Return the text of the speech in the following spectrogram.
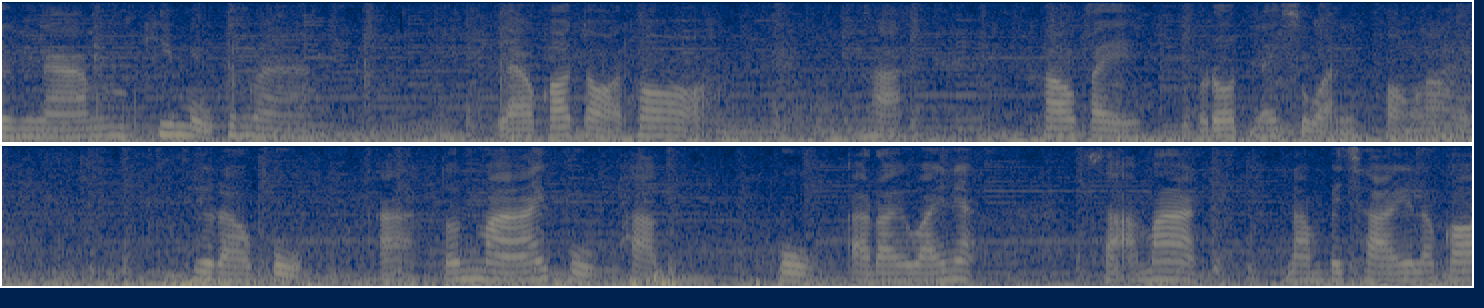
ดึงน้ำขี้หมูขึ้นมา แล้วก็ต่อท่อนะคะเข้าไปรดในสวนของเรา ที่เราปลูกต้นไม้ปลูกผักปลูกอะไรไว้เนี่ยสามารถนำไปใช้แล้วก็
